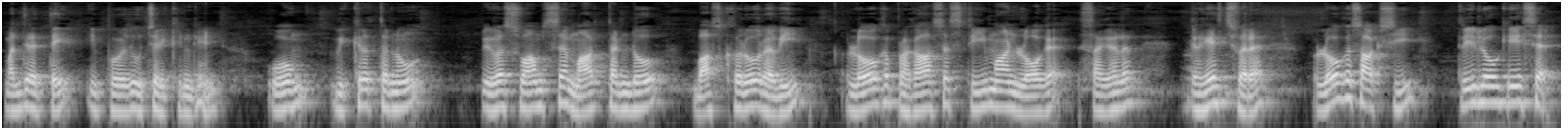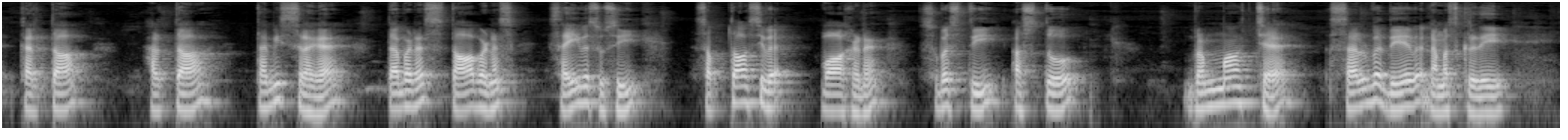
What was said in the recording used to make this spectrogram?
மந்திரத்தை இப்பொழுது உச்சரிக்கின்றேன். ஓம் விக்ரத்தனோ விவஸ்வாம்ச மார்த்தண்டோ பாஸ்கரோ ரவி லோக பிரகாச ஸ்ரீமான் லோக சகல கிரகேஸ்வர லோகசாட்சி திரிலோகேச கர்த்தா ஹர்த்தா தபிஸ்ரக தபனஸ் தாபனஸ் சைவசுசி சப்தாசிவ வாகன சுபஸ்தி அஸ்தோ பிரம்மாச்ச சர்வதேவ நமஸ்கிருதே.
